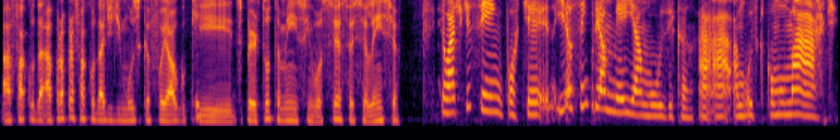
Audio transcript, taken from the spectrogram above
a, faculdade, a própria faculdade de música foi algo que despertou também isso em você, essa excelência? Eu acho que sim, porque. E eu sempre amei a música, a, a, a música como uma arte.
